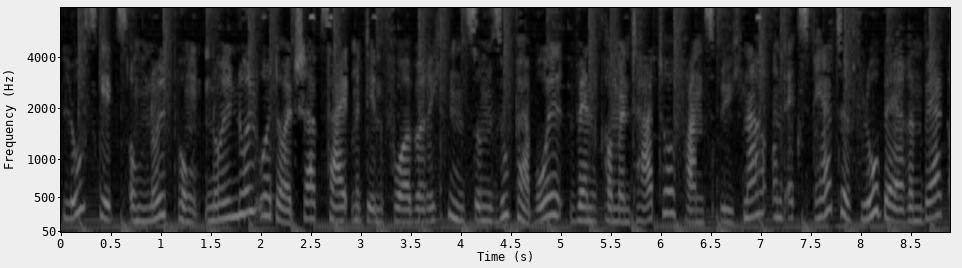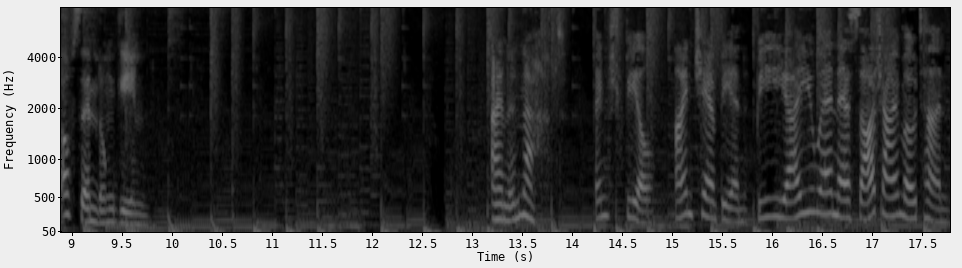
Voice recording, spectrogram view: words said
Los geht's um 0.00 Uhr deutscher Zeit mit den Vorberichten zum Super Bowl, wenn Kommentator Franz Büchner und Experte Flo Bärenberg auf Sendung gehen. Eine Nacht. Ein Spiel, ein Champion, BEIUNS Motan.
